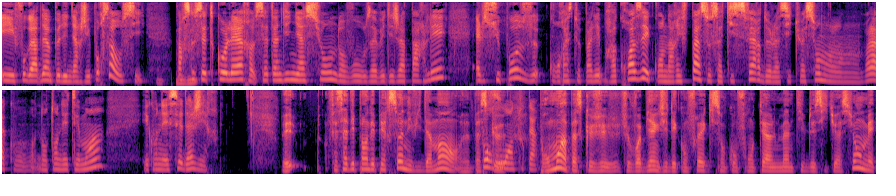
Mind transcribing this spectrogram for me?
Et il faut garder un peu d'énergie pour ça aussi. Parce que mhm. cette colère, cette indignation dont vous avez déjà parlé, elle suppose qu'on reste pas les bras croisés, qu'on n'arrive pas à se satisfaire de la situation dont, voilà, dont on est témoin et qu'on essaie d'agir. Mais ça dépend des personnes, évidemment. Euh, parce pour que, vous, en tout cas. Pour moi, parce que je, je vois bien que j'ai des confrères qui sont confrontés à le même type de situation, mais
